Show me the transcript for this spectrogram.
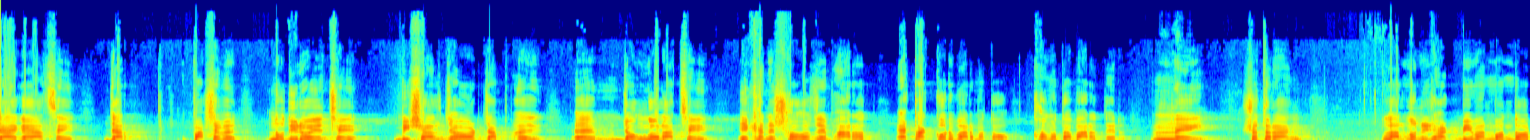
জায়গায় আছে, যার পাশে নদী রয়েছে, বিশাল ঝড়, জাপ জঙ্গল আছে, এখানে সহজে ভারত অ্যাটাক করবার মতো ক্ষমতা ভারতের নেই। সুতরাং লালমনিরহাট বিমানবন্দর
